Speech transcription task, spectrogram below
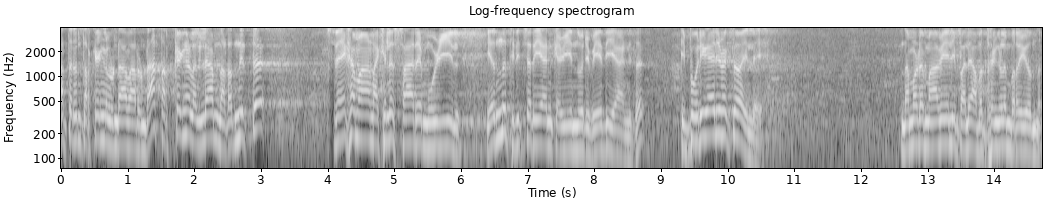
അത്തരം തർക്കങ്ങൾ ഉണ്ടാവാറുണ്ട്. ആ തർക്കങ്ങളെല്ലാം നടന്നിട്ട് സ്നേഹമാണ് അഖിലസാര മൊഴിയിൽ എന്ന് തിരിച്ചറിയാൻ കഴിയുന്ന ഒരു വേദിയാണിത്. ഇപ്പോൾ ഒരു കാര്യം വ്യക്തമായില്ലേ? നമ്മുടെ മാവേലി പല അബദ്ധങ്ങളും പറയുമെന്ന്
